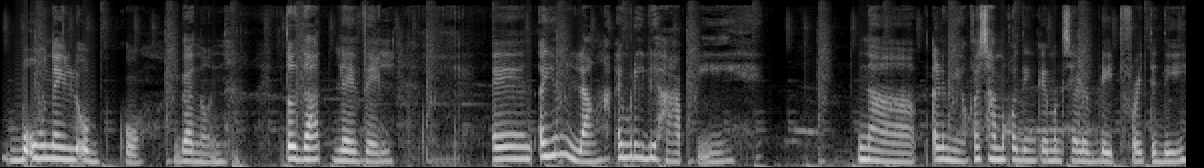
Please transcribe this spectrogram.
buo na yung loob ko. Ganon. To that level. And, ayun lang. I'm really happy na, alam niyo, kasama ko din kayo mag-celebrate for today.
